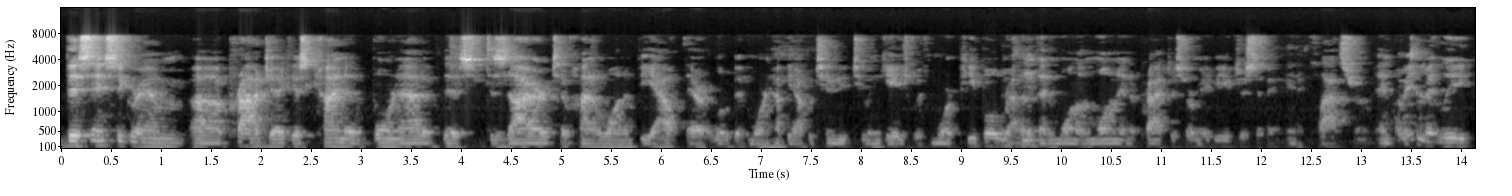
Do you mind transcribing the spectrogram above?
this Instagram uh, project is kind of born out of this desire to kind of want to be out there a little bit more and have the opportunity to engage with more people rather Mhm. than one on one in a practice or maybe just in, in a classroom. And ultimately,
